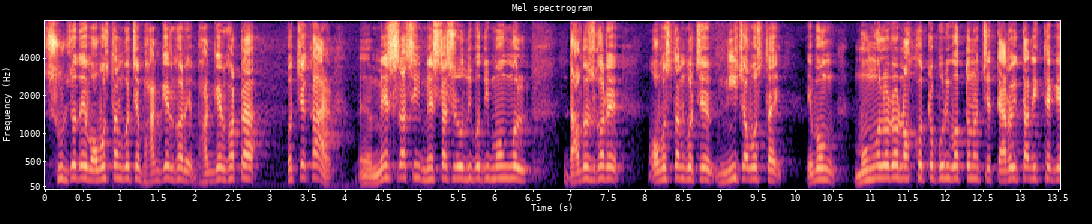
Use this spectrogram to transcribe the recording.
সূর্যদেব অবস্থান করছে ভাগ্যের ঘরে। ভাগ্যের ঘরটা হচ্ছে কার? মেষ রাশি। মেষ রাশির অধিপতি মঙ্গল। দ্বাদশ ঘরে অবস্থান করছে, নিচ অবস্থায়। এবং মঙ্গলেরও নক্ষত্র পরিবর্তন হচ্ছে তেরোই তারিখ থেকে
